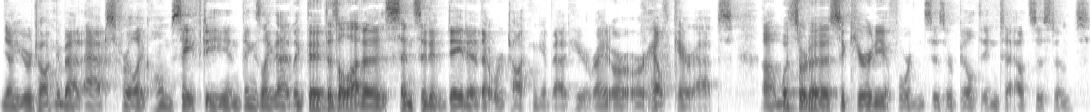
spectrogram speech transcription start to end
you know you were talking about apps for like home safety and things like that. Like there's a lot of sensitive data that we're talking about here right? Or, or healthcare apps. Um, what sort of security affordances are built into outsystems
